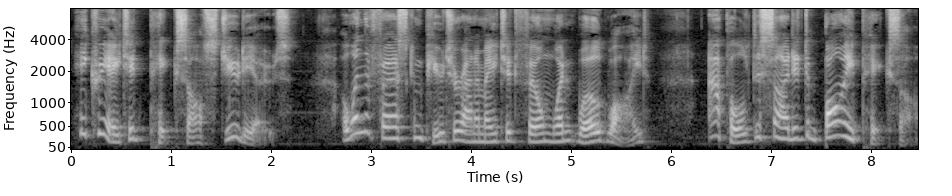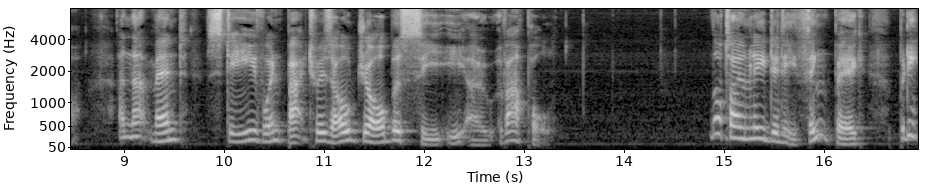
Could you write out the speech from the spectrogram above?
he created Pixar Studios. And when the first computer animated film went worldwide, Apple decided to buy Pixar, and that meant Steve went back to his old job as CEO of Apple. Not only did he think big, but he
